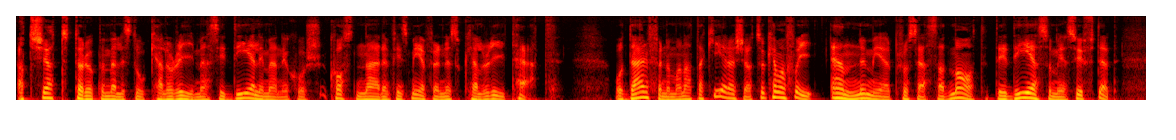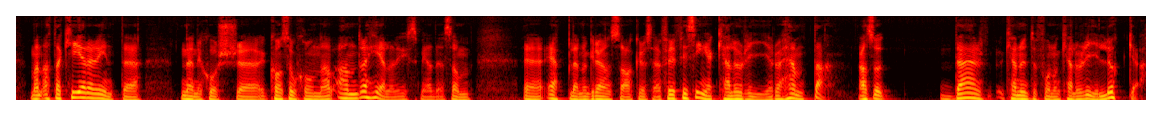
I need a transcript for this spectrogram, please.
Att kött tar upp en väldigt stor kalorimässig del i människors kost när den finns med, för den är så kalorität. Och därför när man attackerar kött så kan man få i ännu mer processad mat. Det är det som är syftet. Man attackerar inte människors eh, konsumtion av andra hela livsmedel som eh, äpplen och grönsaker och så här, för det finns inga kalorier att hämta. Alltså, där kan du inte få någon kalorilucka.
